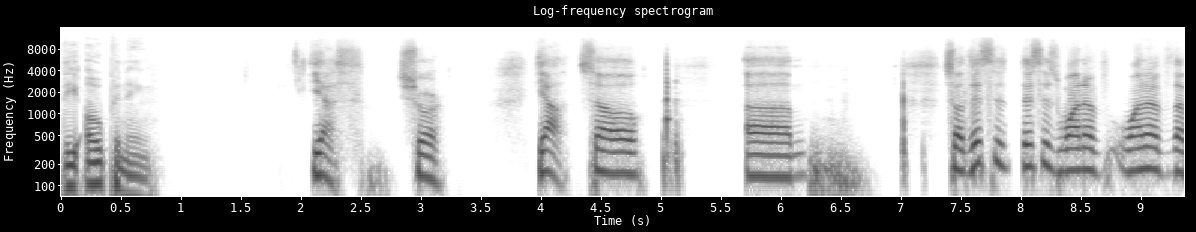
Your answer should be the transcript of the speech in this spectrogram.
the opening. Yes, sure. Yeah. So, um, so this is this is one of one of the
